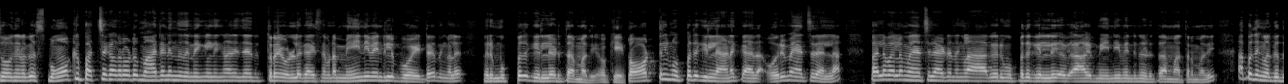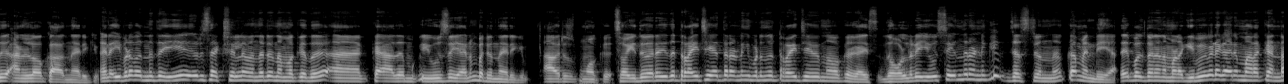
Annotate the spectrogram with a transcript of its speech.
സോ നിങ്ങൾക്ക് സ്മോക്ക് പച്ച കളറോട്ട് മാറ്റണമെന്നുണ്ടെങ്കിൽ നിങ്ങൾ ഇത്രയേ ഉള്ളൂ ഗൈസ് നമ്മുടെ മെയിൻ ഇവന്റിൽ പോയിട്ട് നിങ്ങൾ ഒരു മുപ്പത് കില്ല് എടുത്താൽ മതി. ഓക്കെ ടോട്ടൽ മുപ്പത് കില്ലാണ് ഒരു മാച്ചിലല്ല പല പല മാച്ചിലായിട്ട് നിങ്ങൾ ആകെ ഒരു മുപ്പത് കില്ല് ആ മെയിൻ ഇവന്റിന് എടുത്താൽ മാത്രം മതി. അപ്പോൾ നിങ്ങൾക്ക് ഇത് അൺലോക്ക് ആകുന്നതായിരിക്കും ഇവിടെ വന്നിട്ട് ഈ ഒരു സെക്ഷനിൽ വന്നിട്ട് നമുക്കിത് അത് നമുക്ക് യൂസ് ചെയ്യാനും പറ്റുന്നതായിരിക്കും. ആ ഒരു സ്മോക്ക് സോ ഇതുവരെ ഇത് ട്രൈ ചെയ്യാത്തവരുണ്ടെങ്കിൽ നിന്ന് ട്രൈ ചെയ്ത് നോക്കുക ഗൈസ് ഇത് ഓൾറെഡി യൂസ് ചെയ്യുന്നവരുണ്ടെങ്കിൽ ജസ്റ്റ് ഒന്ന് കമന്റ് ചെയ്യുക. അതേപോലെ തന്നെ നമ്മുടെ ഗിവിയുടെ കാര്യം മറക്കണ്ട.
